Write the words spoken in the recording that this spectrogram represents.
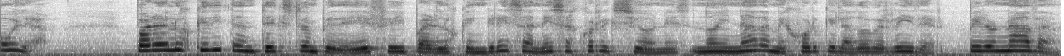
Hola. Para los que editan texto en PDF y para los que ingresan esas correcciones, no hay nada mejor que el Adobe Reader, pero nada.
